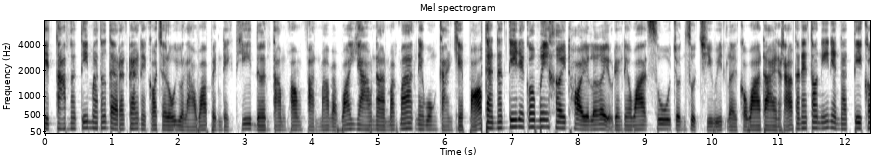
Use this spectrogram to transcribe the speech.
ติดตามนัตตี้มาตั้งแต่แรกๆเนี่ยก็จะรู้อยู่แล้วว่าเป็นเด็กที่เดินตามความฝันมาแบบว่ายาวนานมากๆ ในวงการเคป๊อปแต่นัตตี้เนี่ยก็ไม่เคยถอยเลย เรียกได้ว่าสู้จนสุดชีวิตเลยก็ว่าได้นะครับ แต่ในตอนนี้เนี่ยนัตตี้ก็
